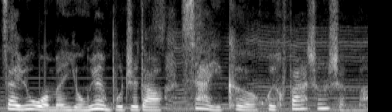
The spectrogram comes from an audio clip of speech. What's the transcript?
在于我们永远不知道下一刻会发生什么，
